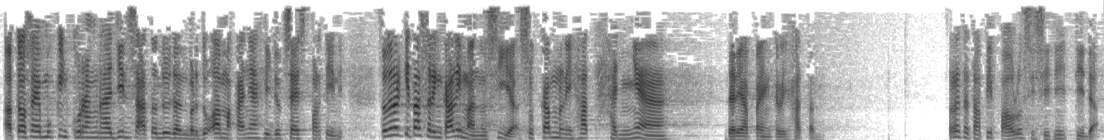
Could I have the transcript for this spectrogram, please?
Atau saya mungkin kurang rajin saat teduh dan berdoa makanya hidup saya seperti ini. Saudara kita sering kali manusia suka melihat hanya dari apa yang kelihatan. Saudara tetapi Paulus di sini tidak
